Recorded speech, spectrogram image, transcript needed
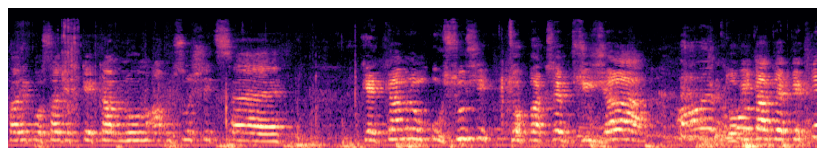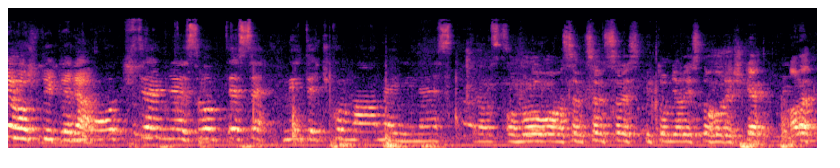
tady posadit ke kamnům a usušit se. Ke kamnům usušit, co pak jsem přižala. Ale To vítáte pěkně hosty teda. Pojďte, nezlobte se, my teďko máme jiné starosti. Omlouvám se, jsem se zpytoměli z toho deške, ale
